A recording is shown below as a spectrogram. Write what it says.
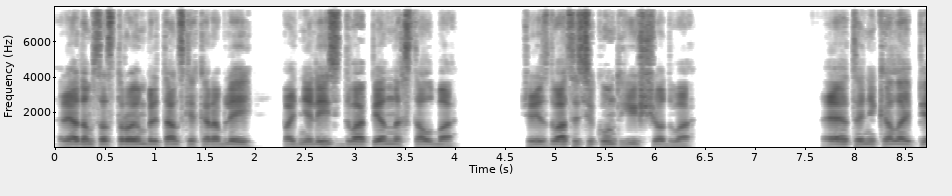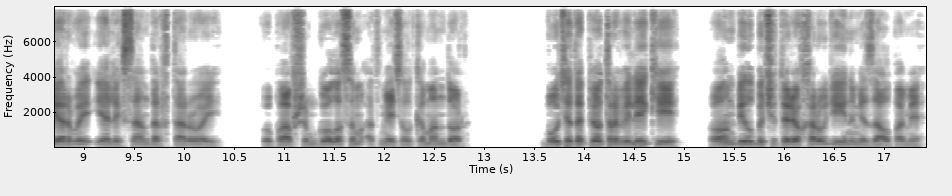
Рядом со строем британских кораблей поднялись два пенных столба. Через 20 секунд еще два. «Это Николай I и Александр II», — упавшим голосом отметил командор. «Будь это Петр Великий, он бил бы четырехорудийными залпами».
